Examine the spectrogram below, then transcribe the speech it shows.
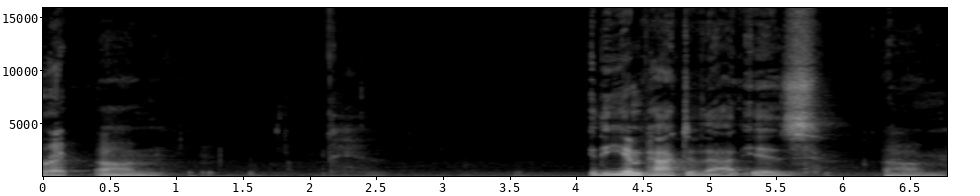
Right. Um, the impact of that is um,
